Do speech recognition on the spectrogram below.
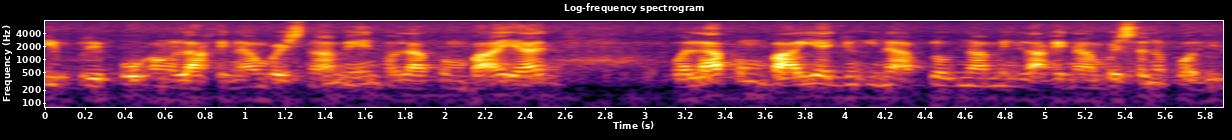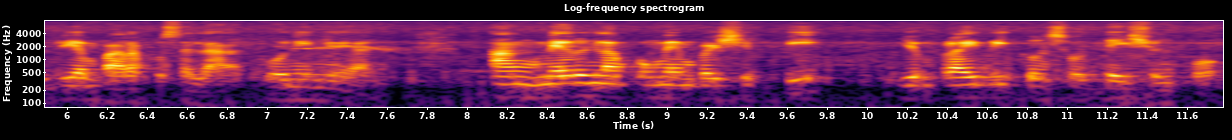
libre po ang lucky numbers namin, wala pong bayad, wala pong bayad yung ina-upload naming lucky numbers. Ano po, libre yan para po sa lahat. Kunin nyo yan. Ang meron lang pong membership fee, yung private consultation po.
